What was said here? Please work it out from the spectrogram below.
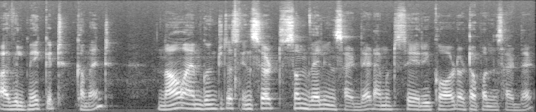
I will make it comment now I am going to just insert some value inside that. I'm going to say record or tuple inside that.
